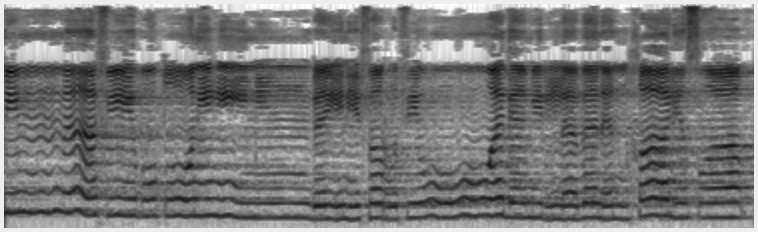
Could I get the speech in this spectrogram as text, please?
مما في بطونه من بين فرث ودم لبنا خالصا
